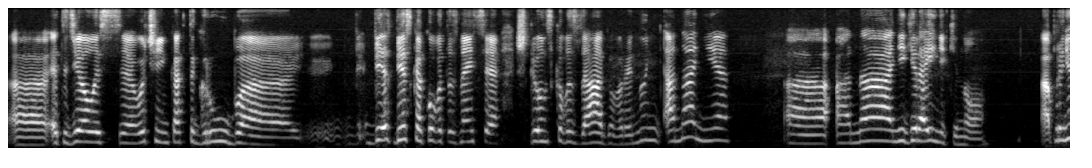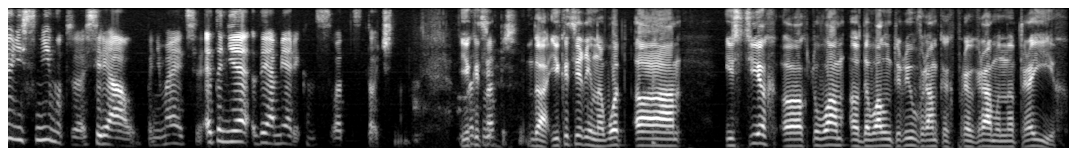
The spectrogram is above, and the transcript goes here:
А, это делалось очень как-то грубо, без, без какого-то, знаете, шпионского заговора. Ну, она не, она не героиня кино. А про нее не снимут э, сериал, понимаете? Это не The Americans, вот точно. Екатер... Да, Екатерина, вот а, из тех, кто вам давал интервью в рамках программы «На троих»,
